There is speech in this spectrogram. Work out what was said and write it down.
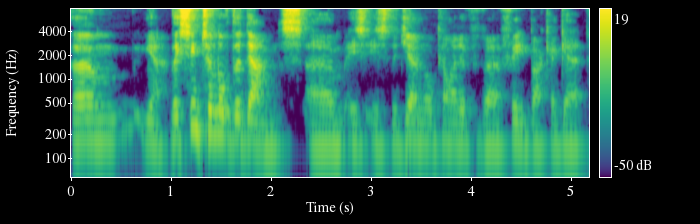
Um, yeah, they seem to love the dance. Um, is is the general kind of uh, feedback I get.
